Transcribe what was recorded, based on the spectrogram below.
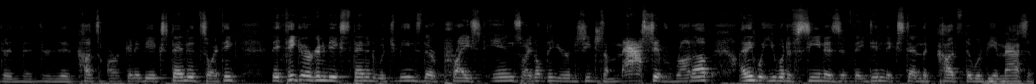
the, the, the cuts aren't going to be extended. So I think they think they're going to be extended which means they're priced in. So I don't think you're going to see just a massive run up. I think what you would have seen is if they didn't extend the cuts there would be a massive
